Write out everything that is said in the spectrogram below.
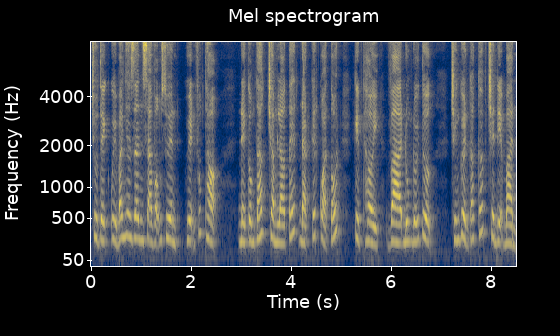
Chủ tịch Ủy ban nhân dân xã Võng Xuyên, huyện Phúc Thọ. Để công tác chăm lo Tết đạt kết quả tốt, kịp thời và đúng đối tượng, chính quyền các cấp trên địa bàn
